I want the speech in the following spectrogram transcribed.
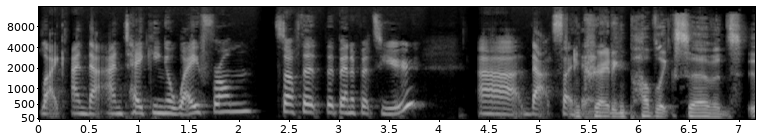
like and that and taking away from stuff that that benefits you, uh, that's I and think creating public servants. Ugh.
